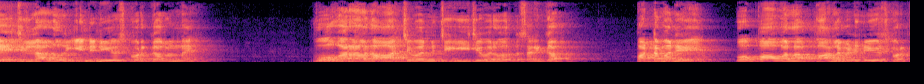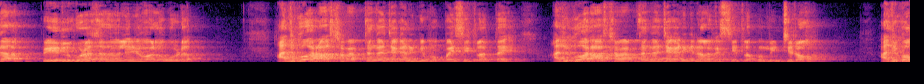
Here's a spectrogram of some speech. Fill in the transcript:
ఏ జిల్లాలో ఎన్ని నియోజకవర్గాలు ఉన్నాయి? ఓవరాల్గా ఆ చివరి నుంచి ఈ చివరి వరకు సరిగ్గా పట్టమని ఓ పావల పార్లమెంట్ నియోజకవర్గాల పేర్లు కూడా చదవలేని వాళ్ళు కూడా. అదిగో రాష్ట్ర వ్యాప్తంగా జగన్కి ముప్పై సీట్లు వస్తాయి. అదిగో రాష్ట్ర వ్యాప్తంగా జగన్కి నలభై సీట్లకు మించి రావు అదిగో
